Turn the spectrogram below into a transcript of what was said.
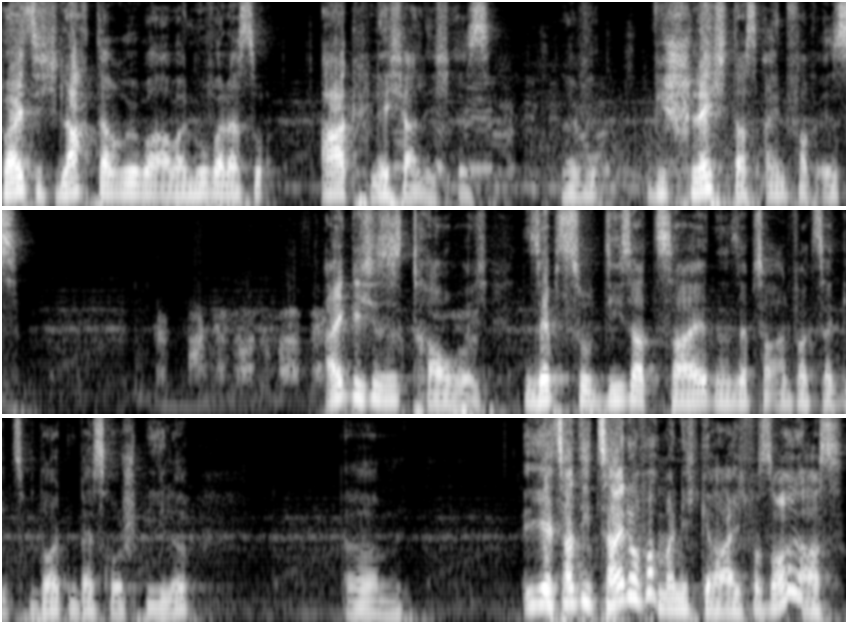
weiß, ich lache darüber, aber nur weil das so arg lächerlich ist. Ne, wie schlecht das einfach ist. Eigentlich ist es traurig. Selbst zu dieser Zeit, ne, selbst zur Anfangszeit gibt es bedeutend bessere Spiele. Ähm, jetzt hat die Zeit auf einmal nicht gereicht. Was soll das?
